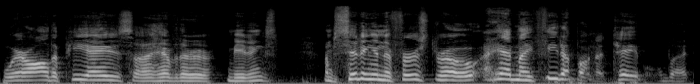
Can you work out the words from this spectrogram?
where all the PAs uh, have their meetings. I'm sitting in the first row. I had my feet up on the table, but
